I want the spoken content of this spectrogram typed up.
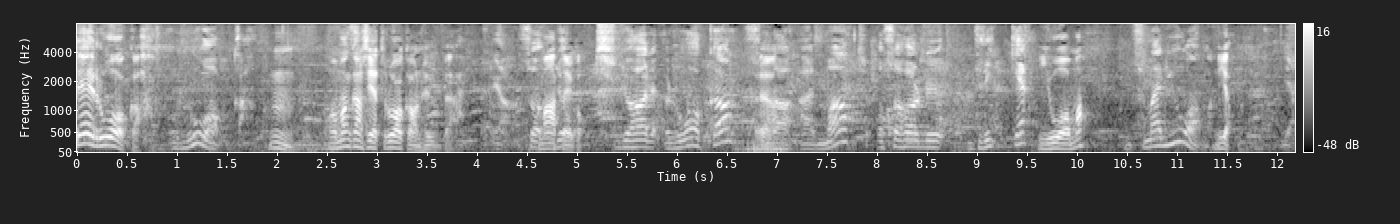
Det er råka. Råka. Mm. Og man kan si at ruoka er hyvää. Ja, så Mat du, er godt. Du har råka, som Ja. da er mat, og så har du drikke, Juoma. som er juoma. Ja. Ja.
